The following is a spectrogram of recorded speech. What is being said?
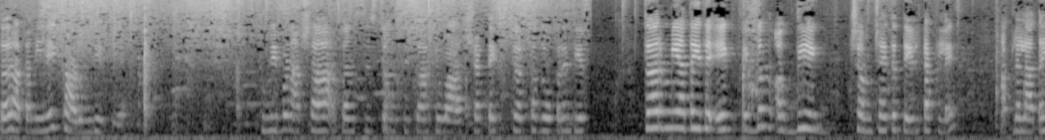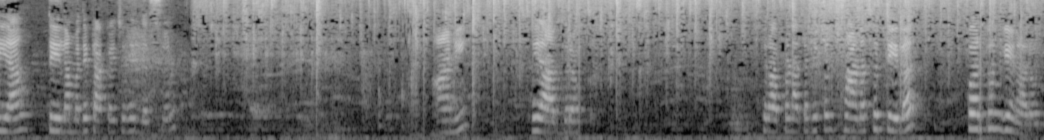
तर आता मी हे काढून घेतले तुम्ही पण अशा कन्सिस्टन्सीचा किंवा अशा टेक्स्चरचा जोपर्यंत येत तर मी आता इथे एक एकदम अगदी एक चमचा इथे तेल टाकले आपल्याला आता या तेलामध्ये टाकायचे हे लसूण. आणि हे अद्रक. तर आपण आता हे पण छान असं तेलात परतून घेणार आहोत.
